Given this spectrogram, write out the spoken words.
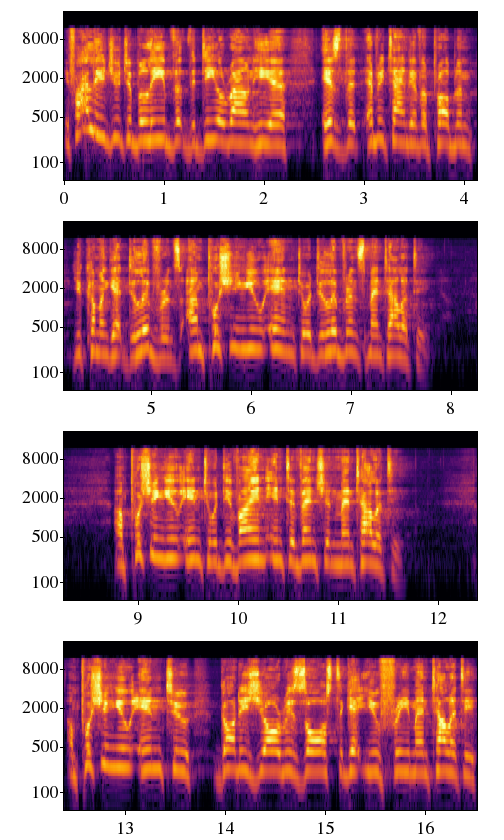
If I lead you to believe that the deal around here is that every time you have a problem, you come and get deliverance, I'm pushing you into a deliverance mentality. I'm pushing you into a divine intervention mentality. I'm pushing you into God is your resource to get you free mentality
